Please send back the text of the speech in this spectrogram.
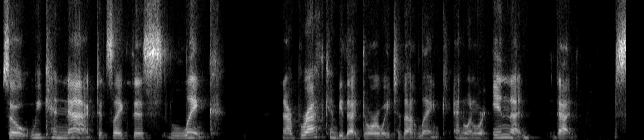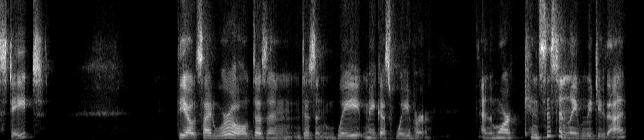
So we connect. It's like this link and our breath can be that doorway to that link. And when we're in that that state the outside world doesn't doesn't wait make us waver. And the more consistently we do that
